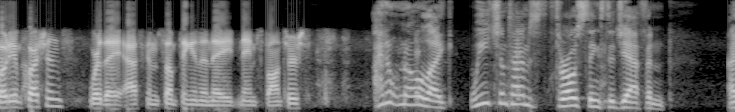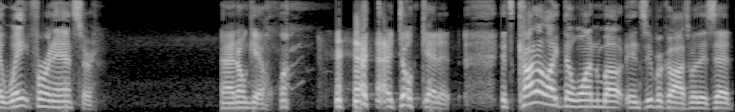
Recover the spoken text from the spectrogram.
podium questions where they ask him something and then they name sponsors? I don't know. Like we sometimes throws things to Jeff, and I wait for an answer, and I don't get one. I, I don't get it. It's kind of like the one about in Supercross where they said,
